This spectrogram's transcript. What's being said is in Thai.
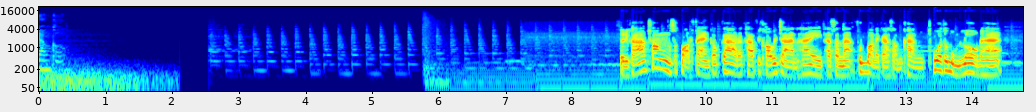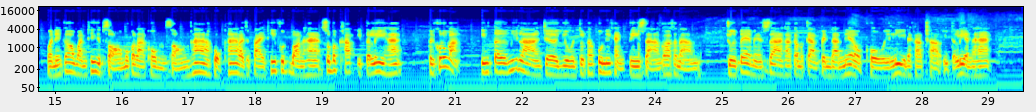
jungle. สวัสดีครับ ช่องสปอร์ตแฟน99นะครับวิเคราะห์วิจารณ์ให้ทัศนะฟุตบอลรายการสำคัญทั่วทุกมุมโลกนะฮะ วันนี้ก็วันที่ 12 มกราคม 2565 เราจะไปที่ฟุตบอลฮะซูเปอร์คัพอิตาลีฮะ เป็นคู่ระหว่างอินเตอร์มิลานเจอยูเวนตุสครับคู่นี้แข่งตี3ก็สนามจูเป้เมซ่าครับกรรมการเป็นดานเนียลโควิลลี่นะครับชาวอิตาเลียนนะฮะ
